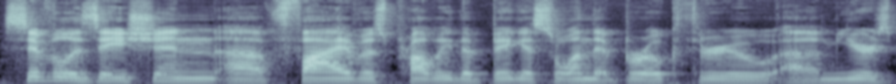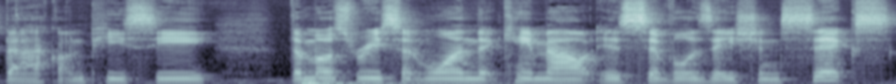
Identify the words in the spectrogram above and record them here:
Civilization uh, 5 was probably the biggest one that broke through um, years back on PC. The most recent one that came out is Civilization 6.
